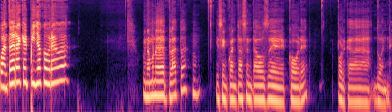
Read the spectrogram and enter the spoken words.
¿Cuánto era que el pillo cobraba? Una moneda de plata y 50 centavos de cobre por cada duende.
